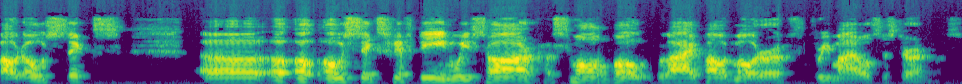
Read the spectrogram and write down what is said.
about 06, uh, 0615, we saw a small boat with a high powered motor three miles astern of us.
